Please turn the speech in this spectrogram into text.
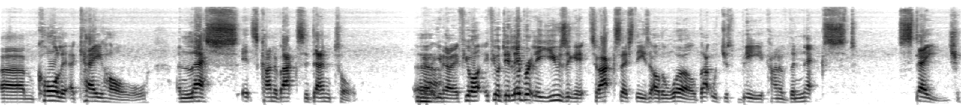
um, call it a K hole unless it's kind of accidental. Uh, you know, if you're if you're deliberately using it to access these other worlds, that would just be kind of the next stage,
